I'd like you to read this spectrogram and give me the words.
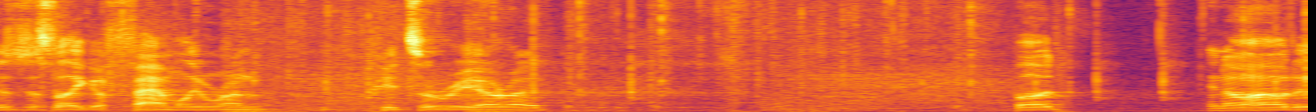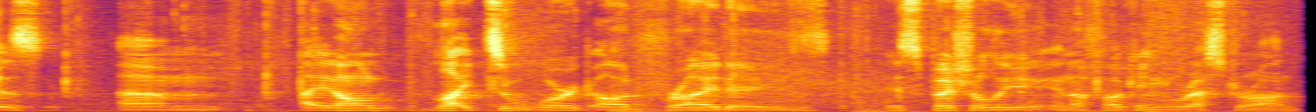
It's just like a family-run pizzeria, right? but you know how it is. Um, I don't like to work on Fridays, especially in a fucking restaurant.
